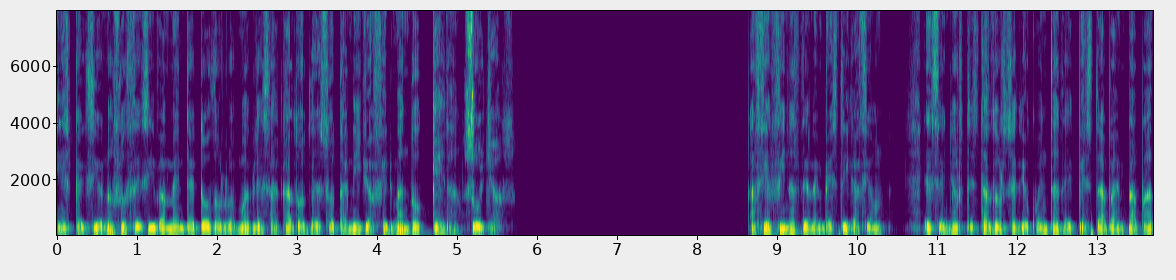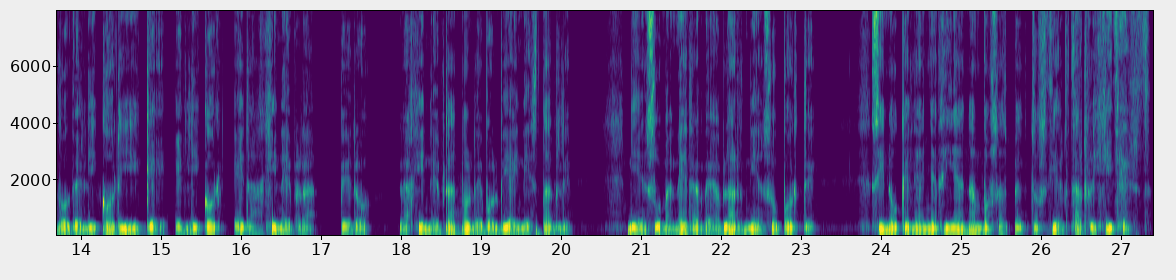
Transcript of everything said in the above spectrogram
inspeccionó sucesivamente todos los muebles sacados del sotanillo afirmando que eran suyos. Hacia el final de la investigación, el señor testador se dio cuenta de que estaba empapado de licor y que el licor era ginebra, pero la ginebra no le volvía inestable, ni en su manera de hablar ni en su porte, sino que le añadía en ambos aspectos cierta rigidez.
